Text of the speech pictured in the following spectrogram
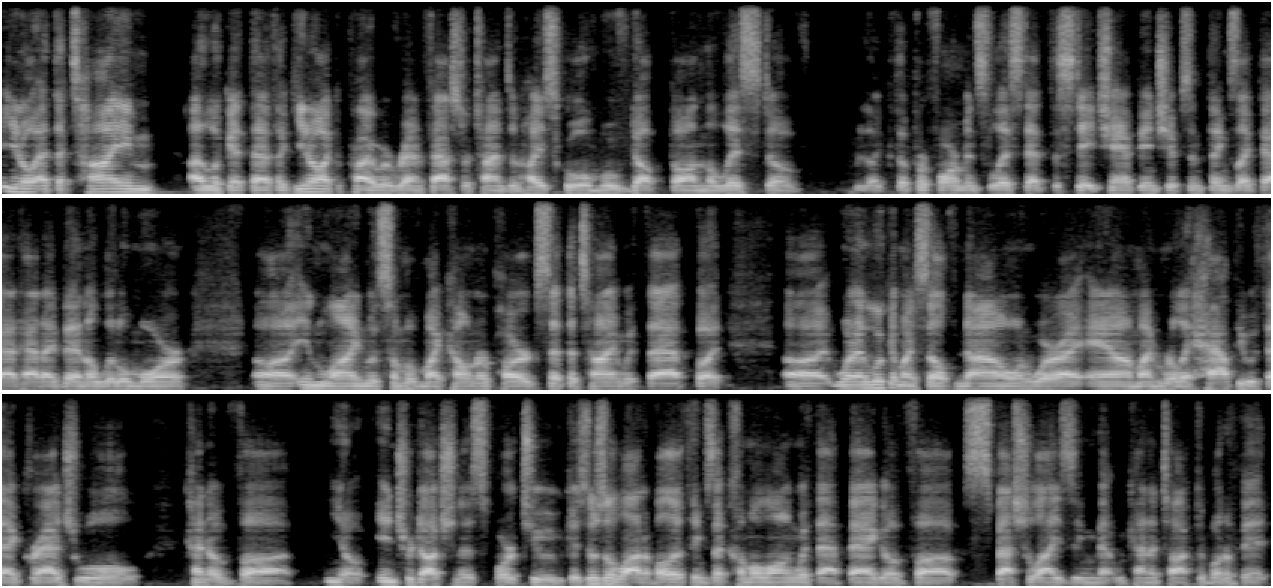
you know at the time I look at that like you know I could probably have ran faster times in high school, moved up on the list of like the performance list at the state championships and things like that had I been a little more uh, in line with some of my counterparts at the time with that, but uh, when I look at myself now and where I am, I'm really happy with that gradual kind of uh, you know introduction to the sport too, because there's a lot of other things that come along with that bag of uh, specializing that we kind of talked about a bit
